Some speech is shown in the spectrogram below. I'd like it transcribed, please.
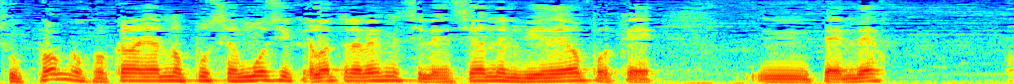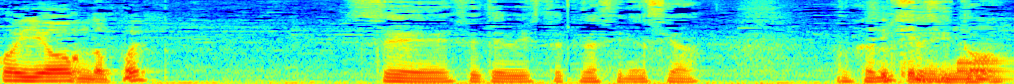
Supongo, porque ahora ya no puse música, la otra vez me silenciaron el video porque mm, pendejo yo cuando pues, Sí, sí te he visto que la silenciado. Aunque así no sé si todo.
